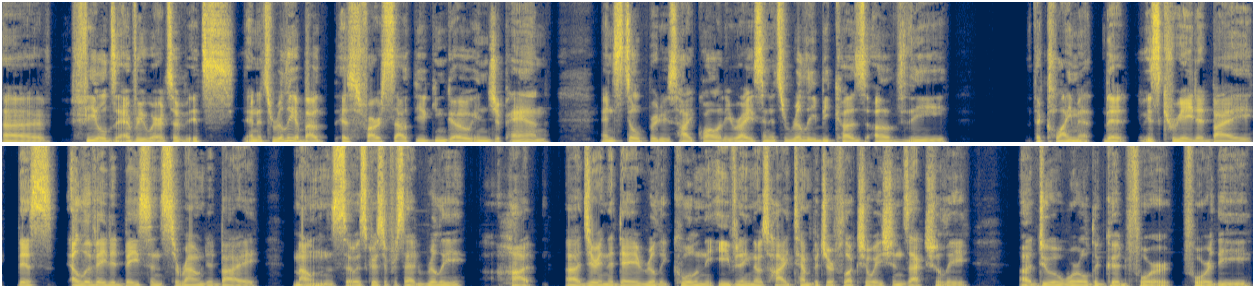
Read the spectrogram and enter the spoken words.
uh, fields everywhere. A, it's and it's really about as far south you can go in Japan and still produce high quality rice. And it's really because of the the climate that is created by this elevated basin surrounded by mountains. So as Christopher said, really hot uh, during the day, really cool in the evening. Those high temperature fluctuations actually uh, do a world of good for for the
